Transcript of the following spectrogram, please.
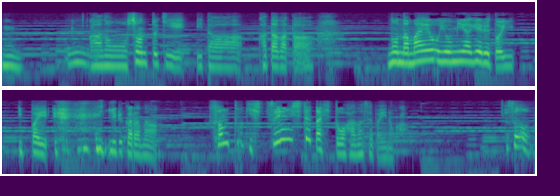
うん。うん。あの、その時いた方々の名前を読み上げるといいっぱい いるからな。その時出演してた人を話せばいいのか。そうね。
